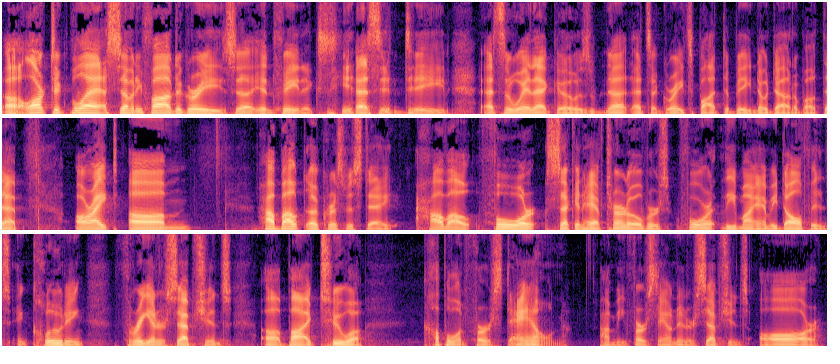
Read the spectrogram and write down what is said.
Uh, Arctic blast, 75 degrees uh, in Phoenix. Yes, indeed. That's the way that goes. That- that's a great spot to be, no doubt about that. All right. Um, how about uh, Christmas Day? How about four second half turnovers for the Miami Dolphins, including three interceptions uh, by Tua, couple on first down. I mean, first down interceptions are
